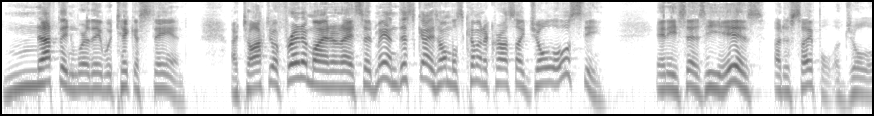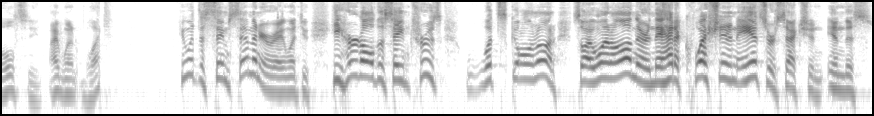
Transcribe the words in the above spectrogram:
Nothing where they would take a stand. I talked to a friend of mine and I said, Man, this guy's almost coming across like Joel Osteen. And he says he is a disciple of Joel Osteen. I went, What? He went to the same seminary I went to. He heard all the same truths. What's going on? So I went on there and they had a question and answer section in this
